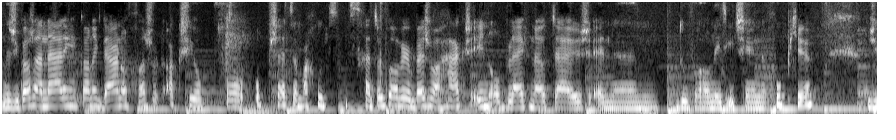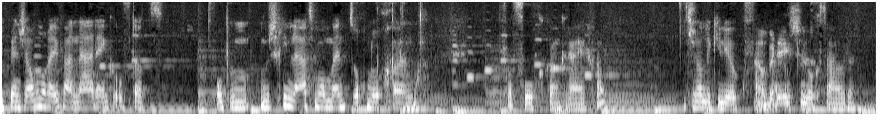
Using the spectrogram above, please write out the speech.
dus ik was aan nadenken, kan ik daar nog een soort actie op voor opzetten? Maar goed, het gaat ook wel weer best wel haaks in op blijf nou thuis en ehm, doe vooral niet iets in een groepje. Dus ik ben zelf nog even aan het nadenken of dat op een misschien later moment toch nog een vervolg kan krijgen. Dus zal ik jullie ook van Nou, bij deze- houden.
